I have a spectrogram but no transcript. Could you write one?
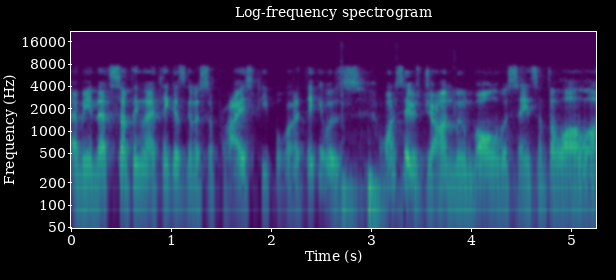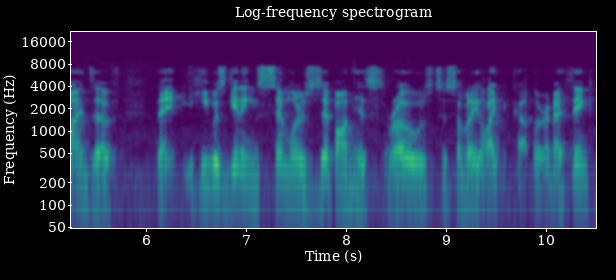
I mean, that's something that I think is going to surprise people. And I think it was I want to say it was John Moon Mullin was saying something along the lines of that he was getting similar zip on his throws to somebody like a Cutler. And I think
